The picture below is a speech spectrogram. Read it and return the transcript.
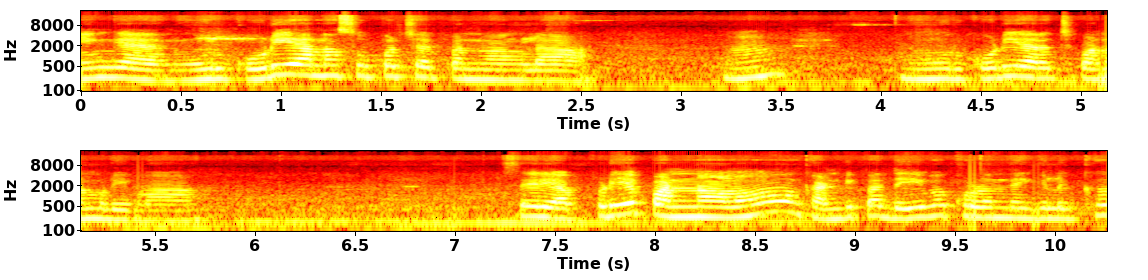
ஏங்க நூறு கோடி யாருன்னா சூப்பர் சாட் பண்ணுவாங்களா? ம்? நூறு கோடி யாராச்சும் பண்ண முடியுமா? சரி அப்படியே பண்ணாலும் கண்டிப்பாக தெய்வ குழந்தைகளுக்கு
